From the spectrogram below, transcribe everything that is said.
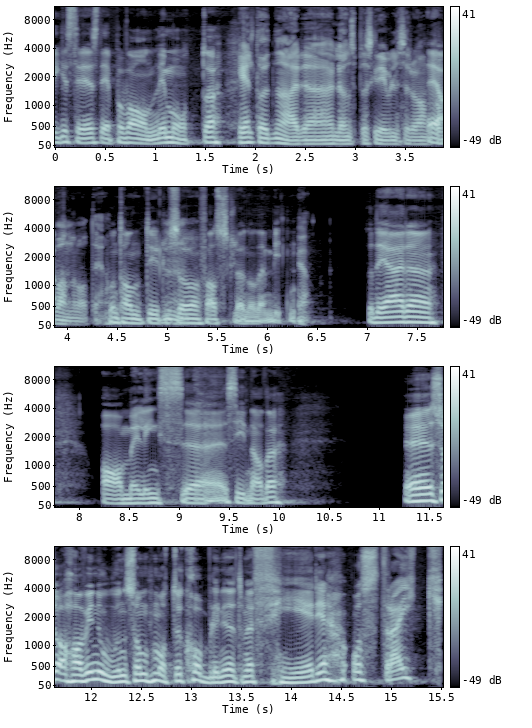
registreres det på vanlig måte. Helt ordinære lønnsbeskrivelser og på ja, vanlig måte. Ja. Kontantytelse mm. og fastlønn og den biten. Ja. Så det er uh, avmeldingssiden av det. Eh, så har vi noen som på en måte kobler inn dette med ferie og streik.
